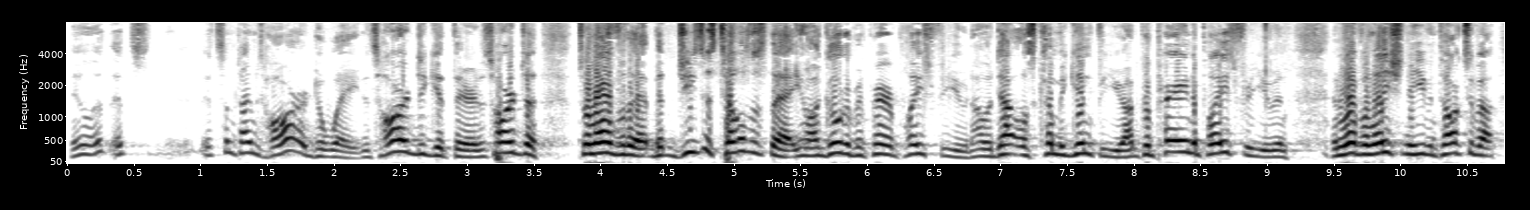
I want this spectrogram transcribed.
You know, it's, it's sometimes hard to wait. It's hard to get there. It's hard to, to long for that. But Jesus tells us that. You know, I'll go to prepare a place for you, and I will doubtless come again for you. I'm preparing a place for you. And in Revelation, he even talks about,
